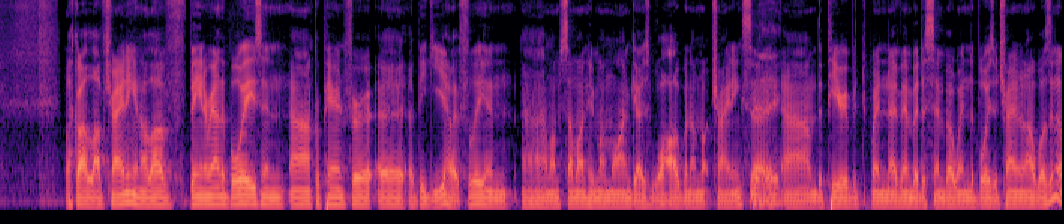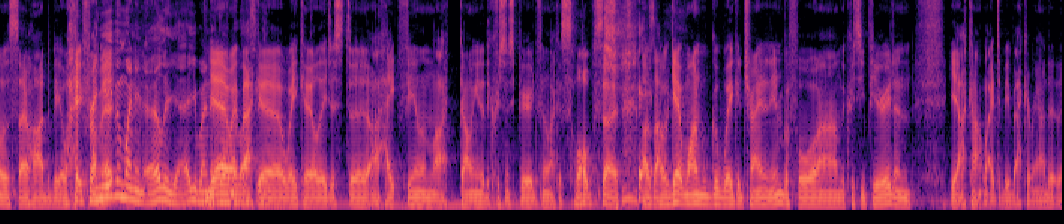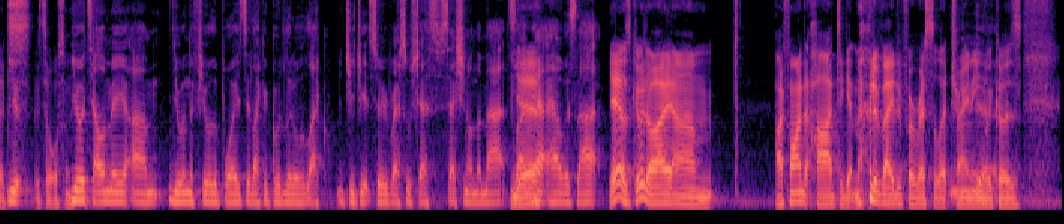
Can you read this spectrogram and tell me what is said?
like I love training and I love being around the boys and uh, preparing for a, a big year, hopefully. And um, I'm someone who my mind goes wild when I'm not training. So Really? um, the period between November, December, when the boys were training and I wasn't, it was so hard to be away from And it. you even went in early, yeah? You went. Yeah, I went back season. a week early. Just uh, I hate feeling like going into the Christmas period feeling like a slob. So I was like, I'll get one good week of training in before um, the Chrissy period, and yeah, I can't wait to be back around it. It's You- it's awesome. You were telling me um, you and the few of the boys did like a good little like jiu-jitsu wrestle session on the mats. Like, Yeah. how, how was that? yeah, it was good. I um I find it hard to get motivated for wrestle at training Yeah. because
